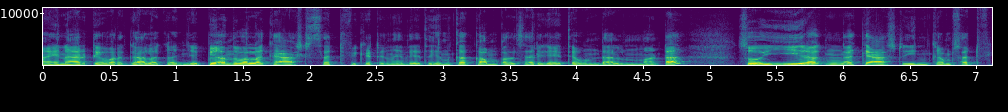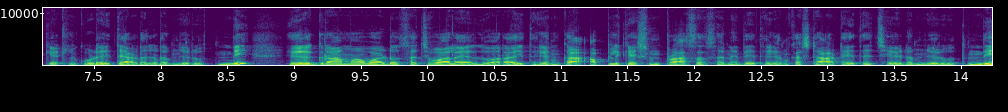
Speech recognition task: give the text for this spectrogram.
మైనారిటీ వర్గాలకు అని చెప్పి. అందువల్ల క్యాస్ట్ సర్టిఫికేట్ అనేది అయితే కనుక కంపల్సరీగా అయితే ఉండాలన్నమాట. సో ఈ రకంగా క్యాస్ట్ ఇన్కమ్ సర్టిఫికేట్లు కూడా అయితే అడగడం జరుగుతుంది. ఇక గ్రామ వార్డు సచివాలయాల ద్వారా అయితే కనుక అప్లికేషన్ ప్రాసెస్ అనేది అయితే కనుక స్టార్ట్ అయితే చేయడం జరుగుతుంది.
